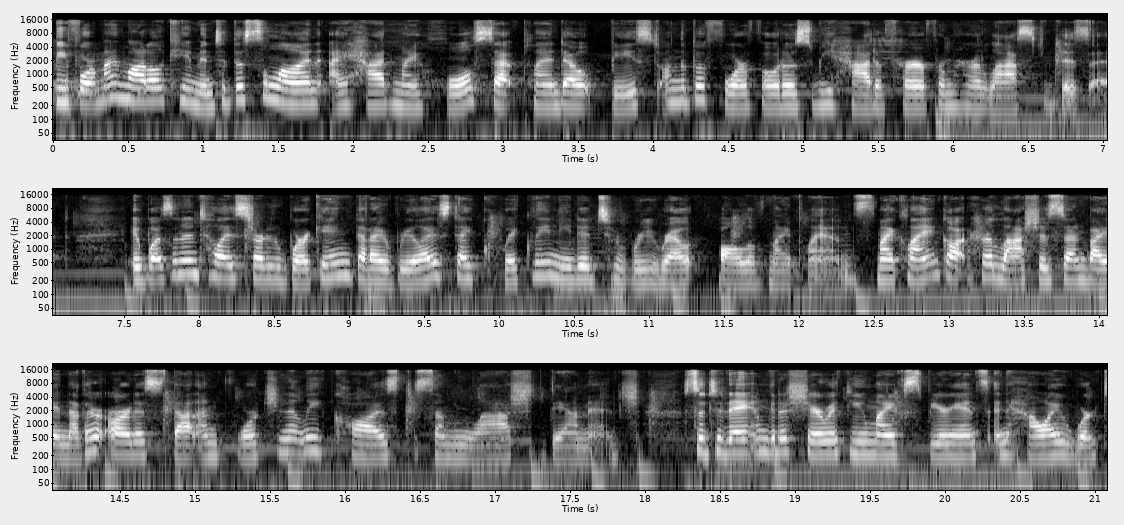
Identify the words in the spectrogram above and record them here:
Before my model came into the salon, I had my whole set planned out based on the before photos we had of her from her last visit. It wasn't until I started working that I realized I quickly needed to reroute all of my plans. My client got her lashes done by another artist that unfortunately caused some lash damage. So today I'm going to share with you my experience and how I worked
